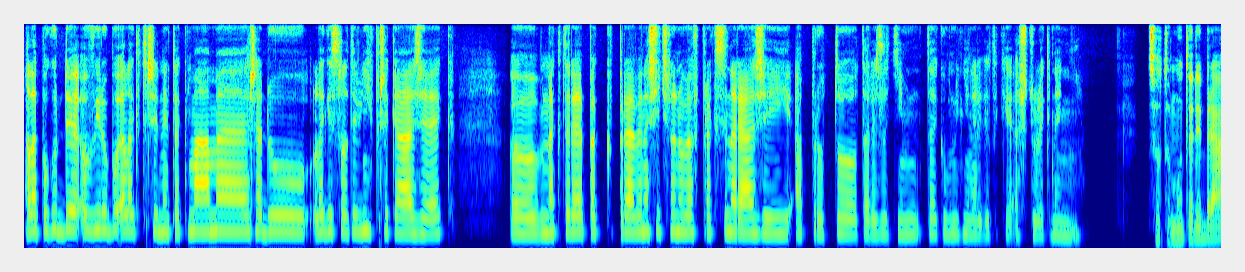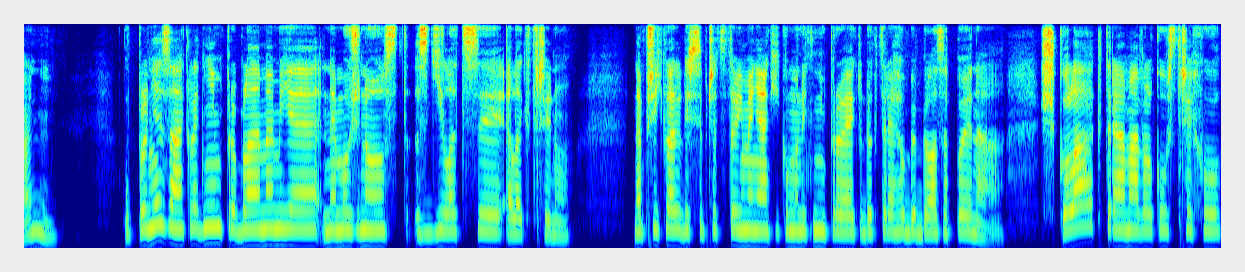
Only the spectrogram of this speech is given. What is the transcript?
ale pokud jde o výrobu elektřiny, tak máme řadu legislativních překážek, um, na které pak právě naši členové v praxi narážejí a proto tady zatím té komunitní energetiky až tolik není. Co tomu tedy brání? Úplně základním problémem je nemožnost sdílet si elektřinu. Například, když si představíme nějaký komunitní projekt, do kterého by byla zapojená škola, která má velkou střechu,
